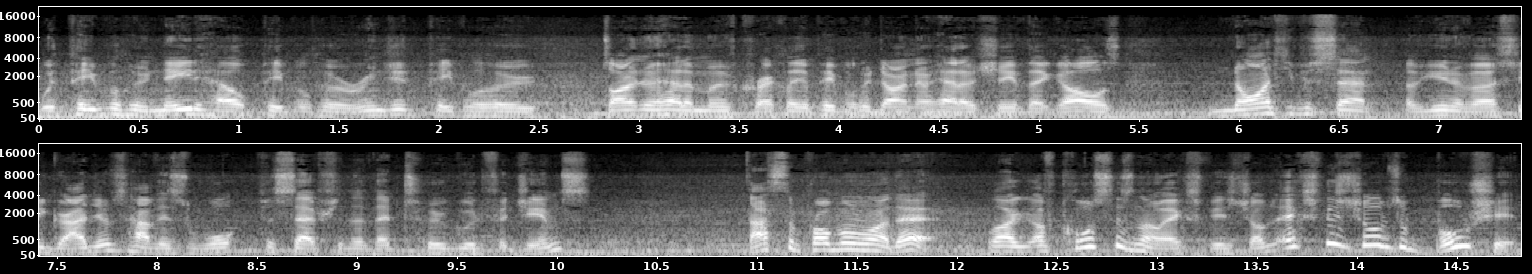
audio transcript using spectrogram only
with people who need help, people who are injured, people who don't know how to move correctly, or people who don't know how to achieve their goals. 90% of university graduates have this warped perception that they're too good for gyms. That's the problem right there. Like, of course, there's no ex-phys jobs. Ex-phys jobs are bullshit.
